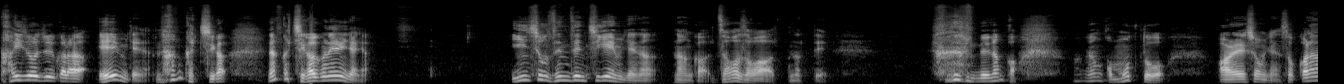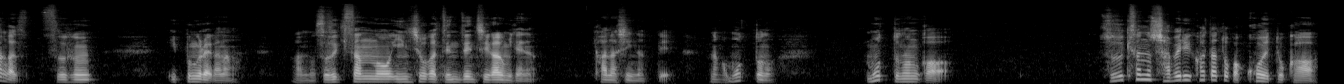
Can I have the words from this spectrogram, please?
会場中から、えみたいな。なんか違う。なんか違くね？みたいな。印象全然違えみたいな、なんか、ざわざわってなって。で、なんか、なんかもっと、あれでしょ？みたいな。そっからなんか数分、1分ぐらいかな。あの、鈴木さんの印象が全然違うみたいな話になって。なんかもっとの、もっとなんか、鈴木さんの喋り方とか声とか、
